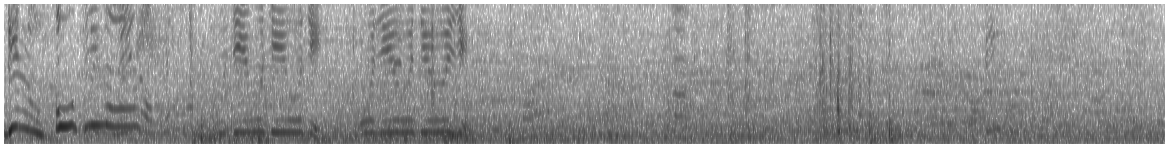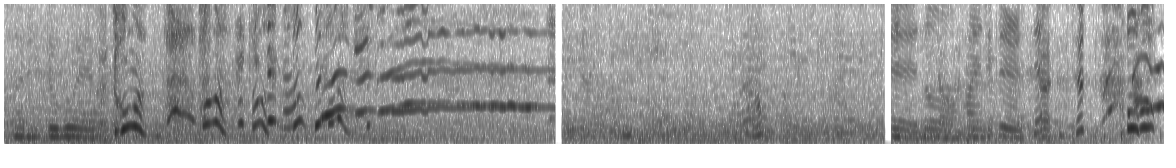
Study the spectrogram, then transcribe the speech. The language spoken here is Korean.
니노 오 니노 우지 우지 우지 우지 우지 우지 아래 누구예요? 어? 정아! 정아! 괜찮아? 어, 어 괜찮아! 괜찮아! 네, 너 하나 둘 셋. 셋? 오!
